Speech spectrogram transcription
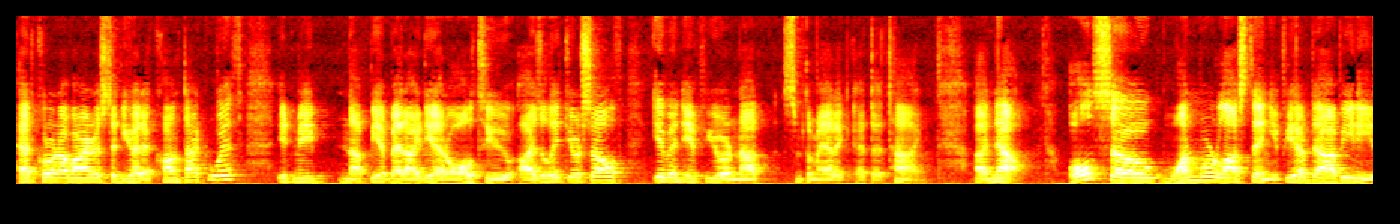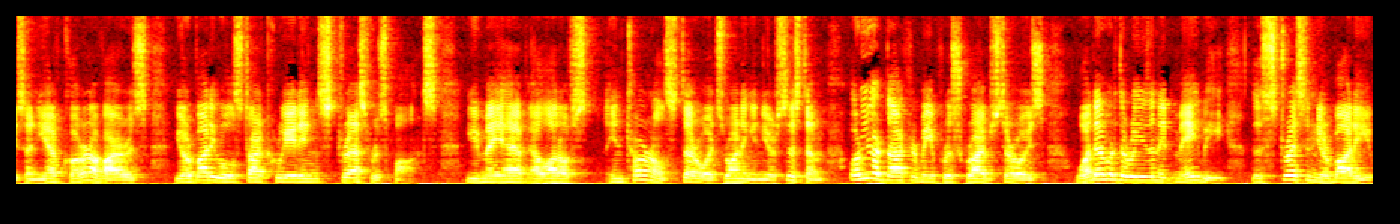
had coronavirus that you had a contact with, it may not be a bad idea at all to isolate yourself, even if you're not symptomatic at that time. now, also, one more last thing. If you have diabetes and you have coronavirus, your body will start creating stress response. You may have a lot of internal steroids running in your system, or your doctor may prescribe steroids. Whatever the reason it may be, the stress in your body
